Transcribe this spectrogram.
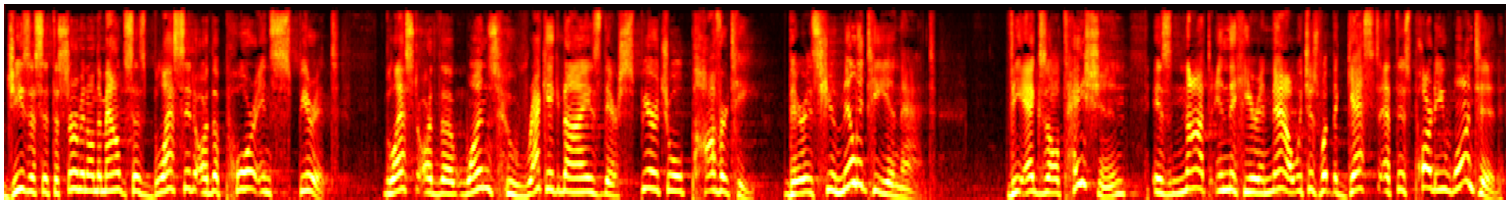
Jesus at the Sermon on the Mount says, Blessed are the poor in spirit. Blessed are the ones who recognize their spiritual poverty. There is humility in that. The exaltation is not in the here and now, which is what the guests at this party wanted.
